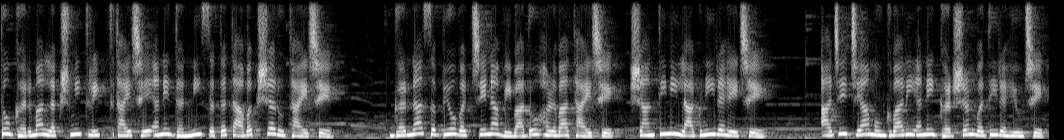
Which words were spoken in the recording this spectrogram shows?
તો ઘરમાં લક્ષ્મી તૃપ્ત થાય છે અને ધનની સતત આવક શરૂ થાય છે. ઘરના સભ્યો વચ્ચેના વિવાદો હળવા થાય છે, શાંતિની લાગણી રહે છે. આજે જ્યાં મોંઘવારી અને ઘર્ષણ વધી રહ્યું છે,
